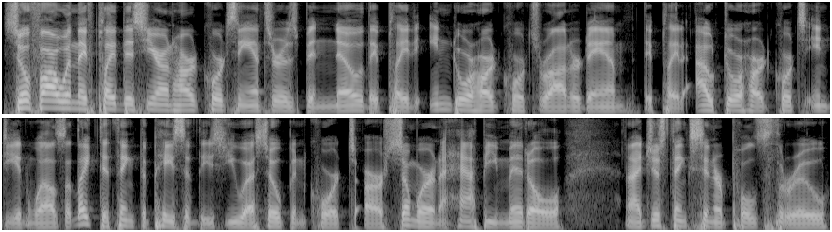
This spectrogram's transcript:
So far, when they've played this year on hard courts, the answer has been no. They played indoor hard courts Rotterdam. They played outdoor hard courts Indian Wells. I'd like to think the pace of these U.S. Open courts are somewhere in a happy middle, and I just think Sinner pulls through.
